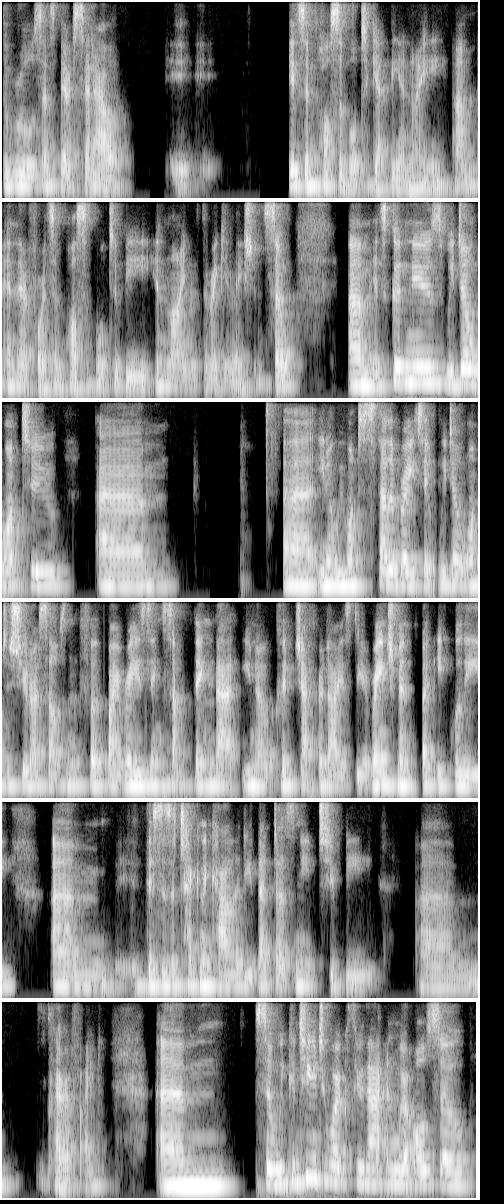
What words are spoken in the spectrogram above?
the rules as they're set out, it, it's impossible to get the NIE, um, and therefore it's impossible to be in line with the regulations. So um, it's good news. We don't want to um, uh, you know, we want to celebrate it. We don't want to shoot ourselves in the foot by raising something that, you know, could jeopardize the arrangement. But equally, um, this is a technicality that does need to be um, clarified. Um, so we continue to work through that, and we're also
